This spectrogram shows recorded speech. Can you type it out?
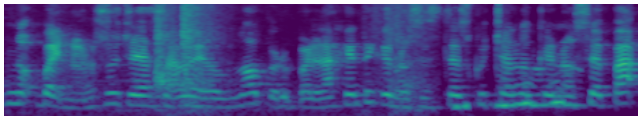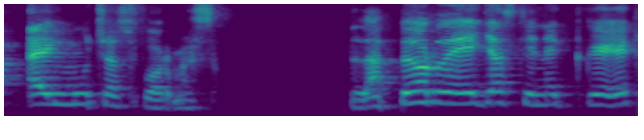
No, bueno, nosotros ya sabemos, ¿no? Pero para la gente que nos está escuchando que no sepa, hay muchas formas. La peor de ellas tiene que,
